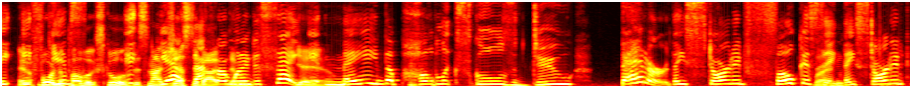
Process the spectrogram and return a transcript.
It- it for the public schools, it- it's not yes, just that's about That's what I wanted to say. Yeah, it yeah. made the public schools do better. They started focusing. Right. They started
